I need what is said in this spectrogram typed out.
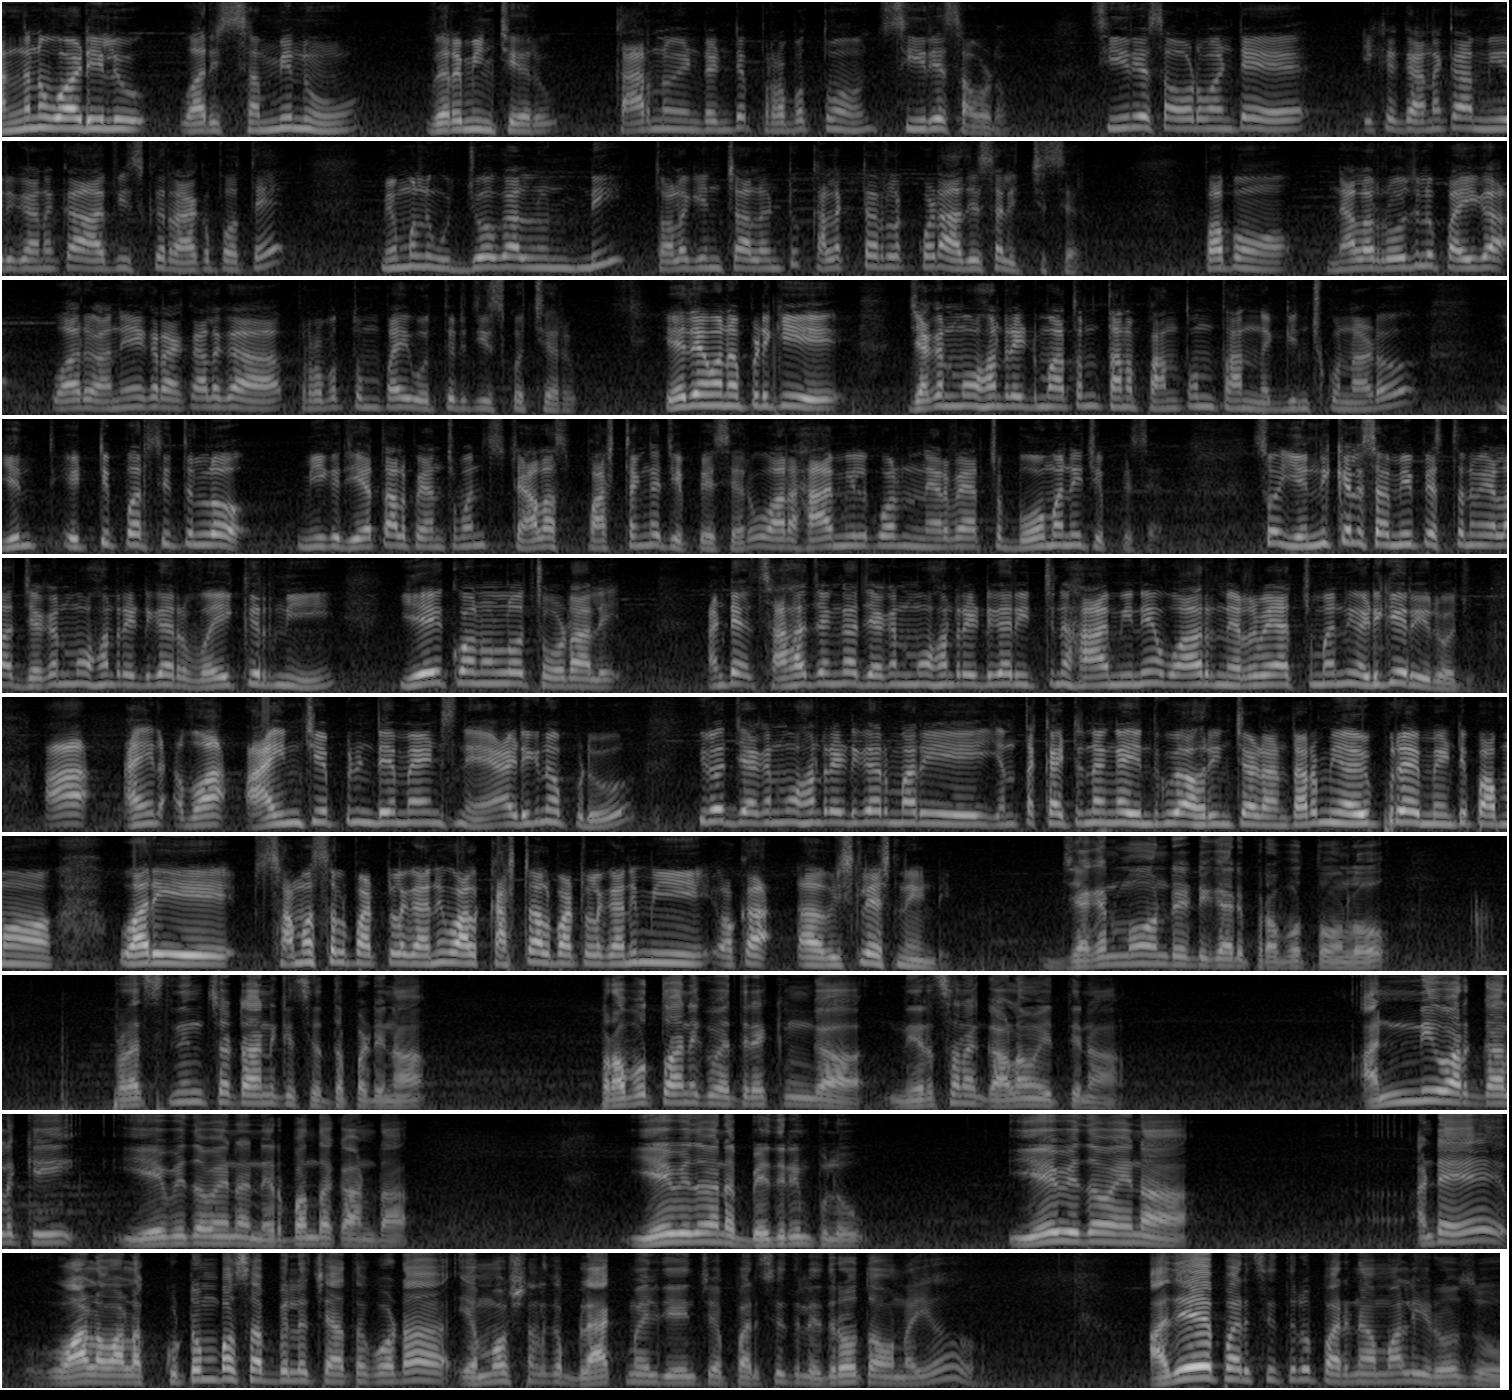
అంగన్వాడీలు వారి సమ్మెను విరమించారు. కారణం ఏంటంటే ప్రభుత్వం సీరియస్ అవ్వడం సీరియస్ అవ్వడం అంటే ఇక గనక మీరు గనక ఆఫీస్కి రాకపోతే మిమ్మల్ని ఉద్యోగాల నుండి తొలగించాలంటూ కలెక్టర్లకు కూడా ఆదేశాలు ఇచ్చేశారు. పాపం నెల రోజులు పైగా వారు అనేక రకాలుగా ప్రభుత్వంపై ఒత్తిడి తీసుకొచ్చారు. ఏదేమైనప్పటికీ జగన్మోహన్ రెడ్డి మాత్రం తన పంతం తాను నగ్గించుకున్నాడు ఎట్టి పరిస్థితుల్లో మీకు జీతాలు పెంచమని చాలా స్పష్టంగా చెప్పేశారు. వారి హామీలు కూడా నెరవేర్చబోమని చెప్పేశారు. సో ఎన్నికలు సమీపిస్తున్న వేళ జగన్మోహన్ రెడ్డి గారి వైఖరిని ఏ కోణంలో చూడాలి? అంటే సహజంగా జగన్మోహన్ రెడ్డి గారు ఇచ్చిన హామీనే వారు నెరవేర్చమని అడిగారు ఈరోజు. ఆ ఆయన వా- ఆయన చెప్పిన డిమాండ్స్ని అడిగినప్పుడు ఈరోజు జగన్మోహన్ రెడ్డి గారు మరి ఇంత కఠినంగా ఎందుకు వ్యవహరించాడు అంటారు? మీ అభిప్రాయం ఏంటి? పాపం వారి సమస్యల పట్ల కానీ వాళ్ళ కష్టాల పట్ల కానీ మీ ఒక విశ్లేషణ ఏంటి? జగన్మోహన్ రెడ్డి గారి ప్రభుత్వంలో ప్రశ్నించటానికి సిద్ధపడిన ప్రభుత్వానికి వ్యతిరేకంగా నిరసన గళం ఎత్తిన అన్ని వర్గాలకి ఏ విధమైన నిర్బంధకాండ ఏ విధమైన బెదిరింపులు ఏ విధమైన అంటే వాళ్ళ వాళ్ళ కుటుంబ సభ్యుల చేత కూడా ఎమోషనల్గా బ్లాక్మెయిల్ చేయించే పరిస్థితులు ఎదురవుతూ ఉన్నాయో అదే పరిస్థితులు పరిణామాలు ఈరోజు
